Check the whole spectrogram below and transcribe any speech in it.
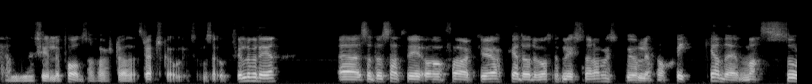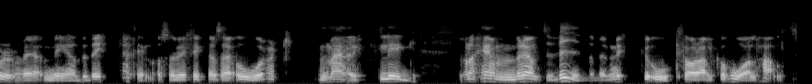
en fyllepodd som första stretch goal. Liksom. Så uppfyllde vi det. Eh, så då satt vi och förkrökade och det var så att lyssnarna var så gulliga de skickade massor med, med dricka till oss. Så vi fick en så här oerhört märklig, det var hembränt vin med mycket oklar alkoholhalt.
